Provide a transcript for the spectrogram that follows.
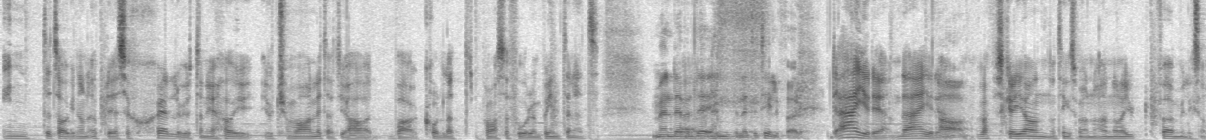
inte tagit någon upplevelse själv utan jag har ju gjort som vanligt att jag har bara kollat på massa forum på internet. Men det är väl det internet är till för. Det är ju det. Det är ju det. Ja. Varför ska jag göra någonting som någon annan har gjort för mig liksom?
